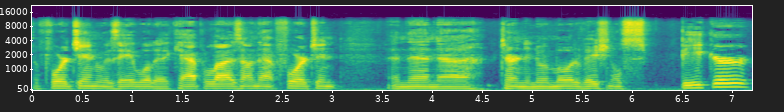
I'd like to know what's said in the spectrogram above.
a fortune, was able to capitalize on that fortune, and then uh, turned into a motivational speaker.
